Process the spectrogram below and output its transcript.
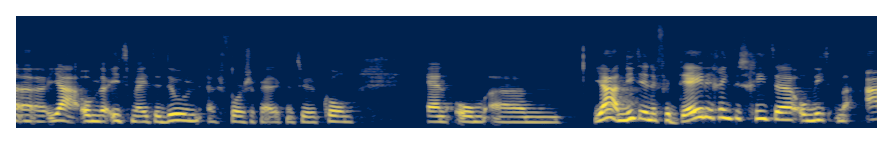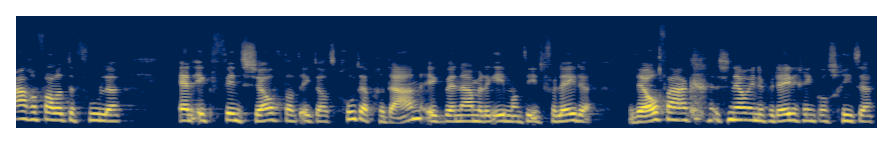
uh, ja, om er iets mee te doen, eh, voor zover ik natuurlijk kon. En om um, ja, niet in de verdediging te schieten, om niet me aangevallen te voelen. En ik vind zelf dat ik dat goed heb gedaan. Ik ben namelijk iemand die in het verleden wel vaak snel in de verdediging kon schieten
